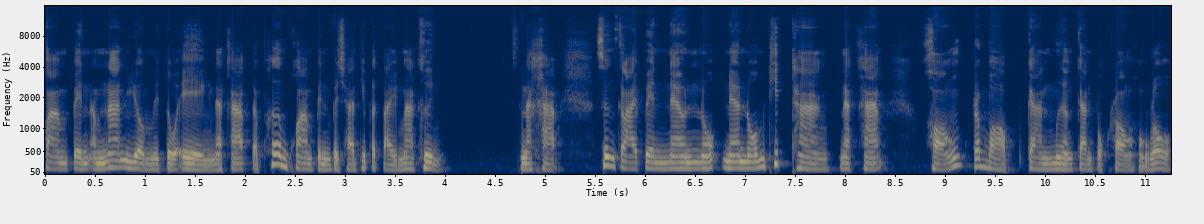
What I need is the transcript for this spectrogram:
ความเป็นอำนาจนิยมในตัวเองนะครับแต่เพิ่มความเป็นประชาธิปไตยมากขึ้นนะครับซึ่งกลายเป็นแนวโน้มแนวโน้มทิศทางนะครับของระบอบการเมืองการปกครองของโลก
